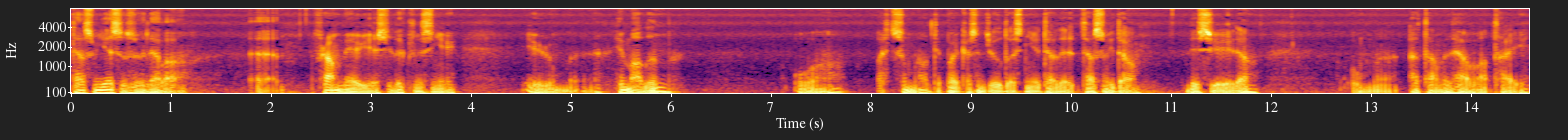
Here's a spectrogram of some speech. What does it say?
det som Jesus vil leva eh fram Jesus i liknelsen er om himmelen og et som alltid pekar sin Judas nye til det, det som vi da lyser i det, om at han vil hava at hei,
